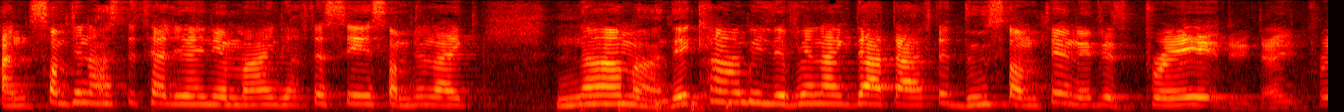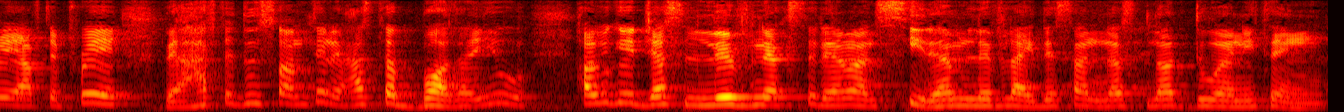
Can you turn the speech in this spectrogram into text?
And something has to tell you in your mind. You have to say something like, Nah, man, they can't be living like that. I have to do something. If it's pray, pray after pray, we have to do something. It has to bother you. How you could just live next to them and see them live like this and just not do anything?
